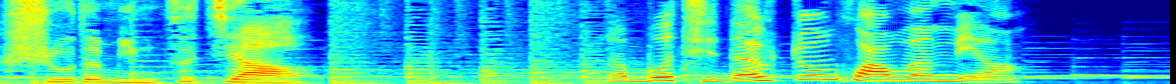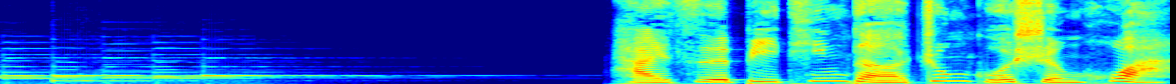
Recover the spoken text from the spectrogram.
书的名字叫《了不起的中华文明》，孩子必听的中国神话。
